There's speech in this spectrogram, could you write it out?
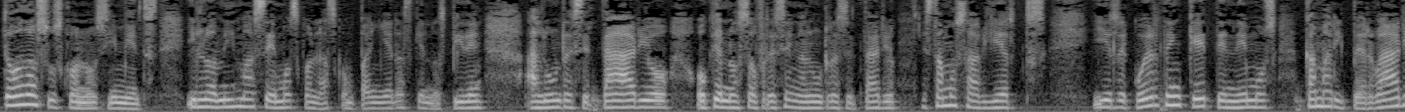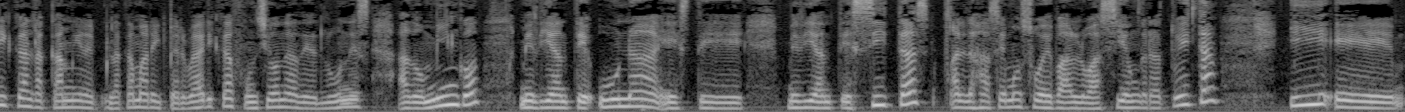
todos sus conocimientos. Y lo mismo hacemos con las compañeras que nos piden algún recetario o que nos ofrecen algún recetario. Estamos abiertos. Y recuerden que tenemos tenemos cámara hiperbárica, la cámara, la cámara hiperbárica funciona de lunes a domingo mediante una, este, mediante citas, las hacemos su evaluación gratuita y eh,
